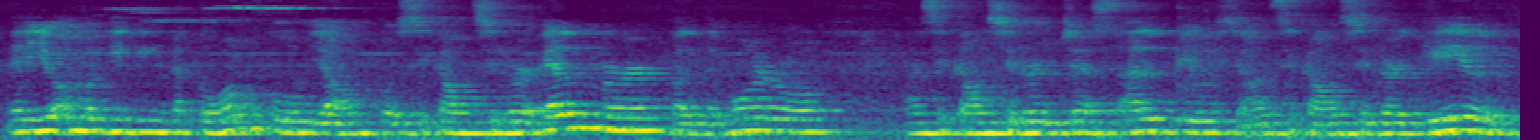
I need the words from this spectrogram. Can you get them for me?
Eh, yung ang magiging katuwang ko, yan po si Councilor Elmer Valdemoro, si Councilor Jess Albius, si Councilor Gail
